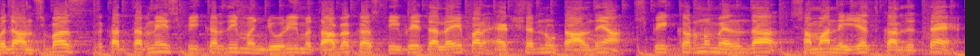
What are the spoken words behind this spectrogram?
ਵਿਧਾਨ ਸਭਾ ਸਕੱਤਰ ਨੇ ਸਪੀਕਰ ਦੀ ਮਨਜ਼ੂਰੀ ਮੁਤਾਬਕ ਅਸਤੀਫੇ ਤਾਂ ਲਏ, ਪਰ ਐਕਸ਼ਨ ਨੂੰ ਟਾਲਦਿਆਂ ਸਪੀਕਰ ਨੂੰ ਮਿਲਣ ਦਾ ਸਮਾਂ ਨਿਯਤ ਕਰ ਦਿੱਤਾ ਹੈ।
